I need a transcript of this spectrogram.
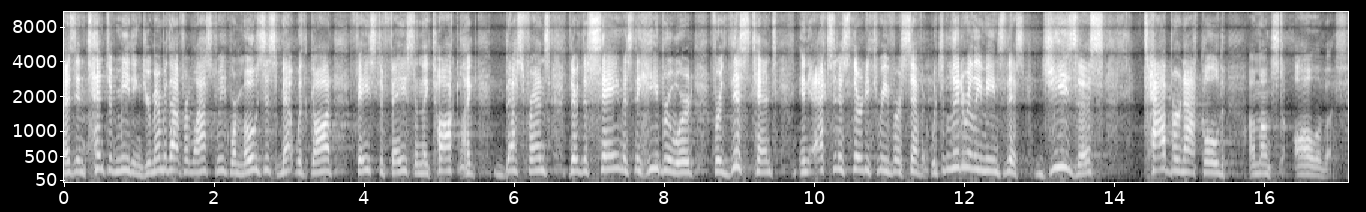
as intent of meeting. Do you remember that from last week where Moses met with God face to face and they talked like best friends? They're the same as the Hebrew word for this tent in Exodus 33, verse 7, which literally means this Jesus tabernacled amongst all of us.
